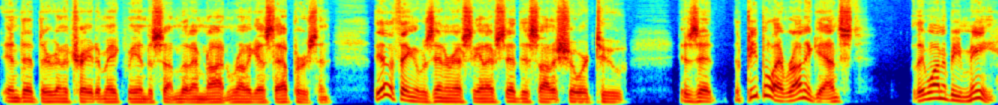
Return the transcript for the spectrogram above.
in that they're going to try to make me into something that I'm not and run against that person. The other thing that was interesting, and I've said this on a show or two, is that the people I run against, they want to be me,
